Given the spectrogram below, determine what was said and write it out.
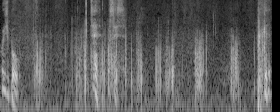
Where's your ball? Ted, what's this? Get it.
